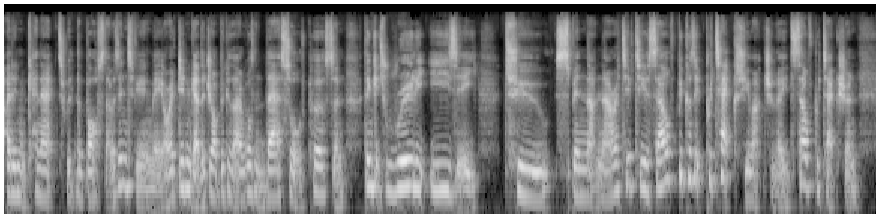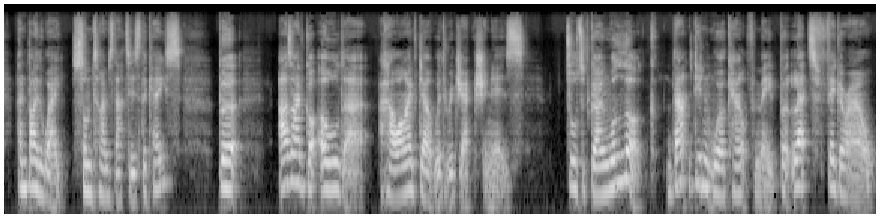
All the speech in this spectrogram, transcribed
I didn't connect with the boss that was interviewing me, or I didn't get the job because I wasn't their sort of person. I think it's really easy to spin that narrative to yourself because it protects you actually. It's self protection. And by the way, sometimes that is the case. But as I've got older, how I've dealt with rejection is sort of going, well, look, that didn't work out for me, but let's figure out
